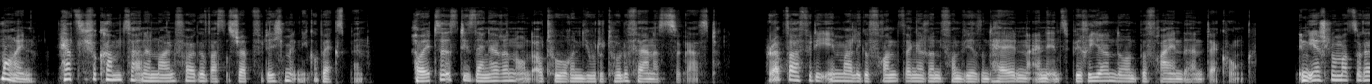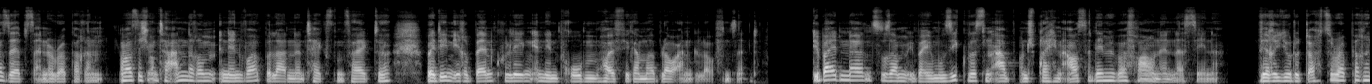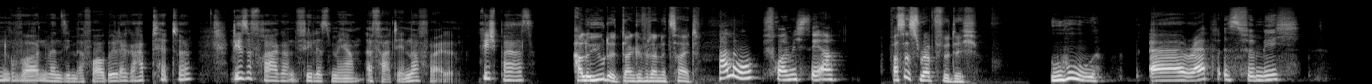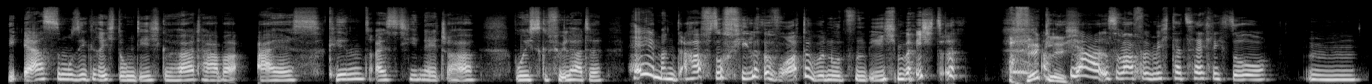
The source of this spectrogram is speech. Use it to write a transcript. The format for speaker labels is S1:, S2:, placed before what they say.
S1: Moin, herzlich willkommen zu einer neuen Folge Was ist Rap für dich mit Nico Backspin. Heute ist die Sängerin und Autorin Judith Holofernes zu Gast. Rap war für die ehemalige Frontsängerin von Wir sind Helden eine inspirierende und befreiende Entdeckung. In ihr schlummert sogar selbst eine Rapperin, was sich unter anderem in den wortbeladenen Texten zeigte, bei denen ihre Bandkollegen in den Proben häufiger mal blau angelaufen sind. Die beiden nerden zusammen über ihr Musikwissen ab und sprechen außerdem über Frauen in der Szene. Wäre Judith doch zur Rapperin geworden, wenn sie mehr Vorbilder gehabt hätte? Diese Frage und vieles mehr erfahrt ihr in der Folge. Viel Spaß!
S2: Hallo Judith, danke für deine Zeit.
S3: Hallo, ich freue mich sehr.
S2: Was ist Rap für dich?
S3: Uh, äh, Rap ist für mich die erste Musikrichtung, die ich gehört habe als Kind, als Teenager, wo ich das Gefühl hatte, hey, man darf so viele Worte benutzen, wie ich möchte.
S2: Ach, wirklich?
S3: Ja, es war für mich tatsächlich so mh, mm,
